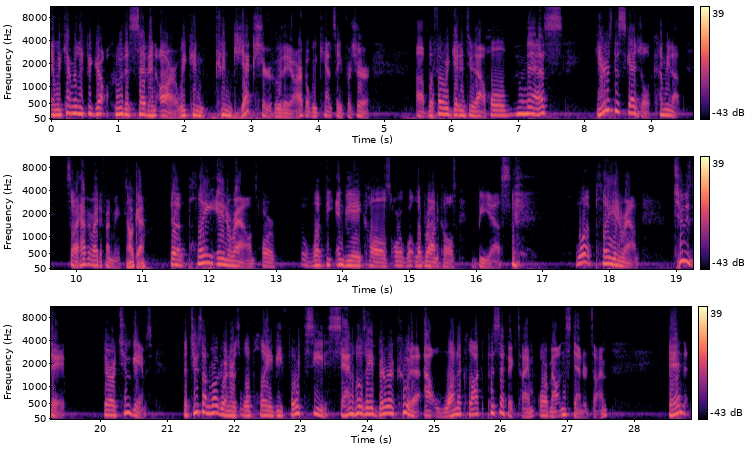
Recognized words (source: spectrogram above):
And we can't really figure out who the seven are. We can conjecture who they are, but we can't say for sure. Uh, before we get into that whole mess, here's the schedule coming up. So I have it right in front of me. okay The play in round, or what the NBA calls, or what LeBron calls BS. what play in round? Tuesday, there are two games. The Tucson Roadrunners will play the fourth seed San Jose Barracuda at 1 o'clock Pacific time or Mountain Standard Time. Then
